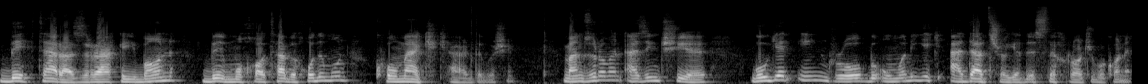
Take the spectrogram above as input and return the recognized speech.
بهتر از رقیبان به مخاطب خودمون کمک کرده باشیم منظور من از این چیه؟ گوگل این رو به عنوان یک عدد شاید استخراج بکنه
